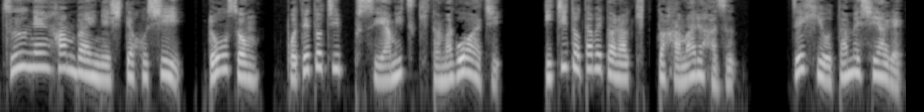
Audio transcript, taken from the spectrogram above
通年販売にしてほしい、ローソン、ポテトチップスやみつき卵味。一度食べたらきっとハマるはず。ぜひお試しあれ。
